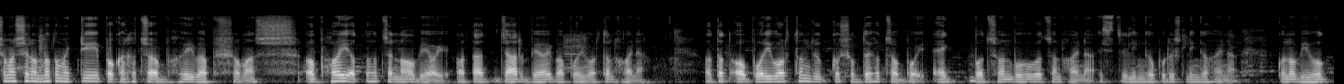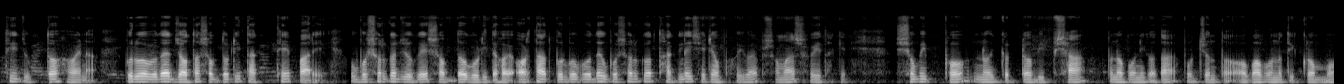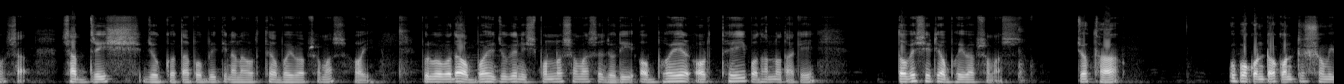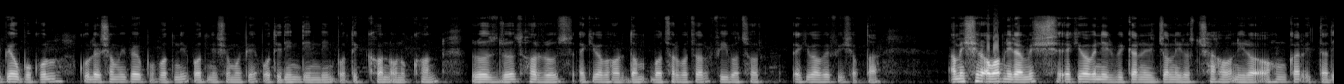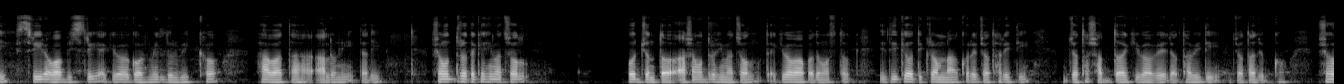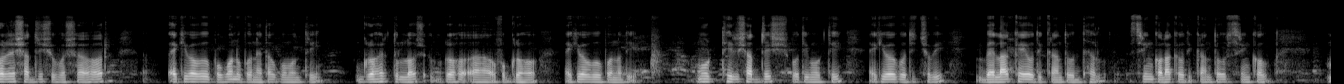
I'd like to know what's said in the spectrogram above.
সমাসের অন্যতম একটি প্রকার হচ্ছে অব্যয়ভাব সমাস। অভয় অর্থ হচ্ছে ন ব্যয়, অর্থাৎ যার ব্যয় বা পরিবর্তন হয় না। অর্থাৎ অপরিবর্তনযোগ্য শব্দই হচ্ছে অব্যয়। এক বচন, বহু বচন হয় না, স্ত্রীলিঙ্গ, পুরুষ লিঙ্গ হয় না, কোনো বিভক্তি যুক্ত হয় না। পূর্বপদে যথা শব্দটি থাকতে পারে। উপসর্গ যুগে শব্দ গঠিত হয়, অর্থাৎ পূর্বপদে উপসর্গ থাকলেই সেটি অব্যয়ভাব সমাস হয়ে থাকে। সমীপ্য নৈকট্য বিপসা পুনঃপনিকতা পর্যন্ত অভাব অনতিক্রম্য সাদৃশ যোগ্যতা প্রভৃতি নানা অর্থে অব্যয়ভাব সমাস হয়। পূর্বপদে অব্যয় যুগে নিষ্পন্ন সমাসে যদি অব্যয়ের অর্থেই প্রাধান্য থাকে, তবে সেটি অব্যয়ভাব সমাস। যথা উপকণ্ঠ কণ্ঠের সমীপে উপকূল, কুলের সমীপে উপপত্নী, পত্নীর সমীপে প্রতিদিন, দিন দিন, প্রতিক্ষণ, অনুক্ষণ, রোজ রোজ, হর রোজ, একইভাবে হরদম, বছর বছর, ফি, বছর, একইভাবে ফি সপ্তাহ আমিষের অভাব, নিরামিষ, একইভাবে নির্বিকার নির্জল নিরুৎসাহ নির অহংকার ইত্যাদি। স্ত্রীর অভাব, স্ত্রী, একইভাবে গরমিল দুর্ভিক্ষ, হাওয়া, তাহা, আলনি ইত্যাদি। সমুদ্র থেকে হিমাচল পর্যন্ত আসমুদ্র, হিমাচল একইভাবে আপাদমস্তক। রীতিকে অতিক্রম না করে যথারীতি, যথাসাধ্য, একইভাবে যথাবিধি, যথাযোগ্য। শহরের সাদৃশ উপশহর, একইভাবে উপবন, উপনেতা, উপমন্ত্রী। গ্রহের তুল্য, গ্রহ উপগ্রহ, একইভাবে উপনদী। মূর্তির সাদৃশ প্রতিমূর্তি একইভাবে প্রতিচ্ছবি, বেলাকে অতিক্রান্ত উদ্ধাল শৃঙ্খলাকে অতিক্রান্ত উচ্ছৃঙ্খল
